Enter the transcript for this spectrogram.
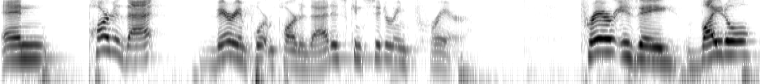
And part of that, very important part of that, is considering prayer. Prayer is a vital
